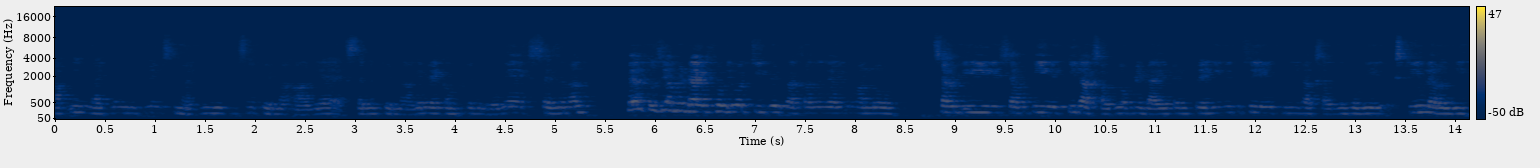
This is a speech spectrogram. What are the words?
ਆਪਣੀ ਮਾਈਕਰੋ ਨਿਊਟ੍ਰੀਐਂਟਸ ਮਾਈਕਰੋ ਨਿਊਟ੍ਰੀਐਂਟਸ ਨਾਲ ਖੇਡਣਾ ਆ ਗਿਆ ਐਕਸਰਸਾਈਜ਼ ਨਾਲ ਖੇਡਣਾ ਆ ਗਿਆ ਮੈਂ ਕੰਫਰਟੇਬਲ ਹੋ ਗਿਆ ਐਕਸਰਸਾਈਜ਼ ਦੇ ਨਾਲ ਫਿਰ ਤੁਸੀਂ ਆਪਣੀ ਡਾਈਟ ਥੋੜੀ ਬਹੁਤ ਚੀਟ ਕਰ ਸਕਦੇ ਹੋ ਜਿਵੇਂ ਕਿ ਮੰਨ ਲਓ 70 70 80 ਰੱਖ ਸਕਦੇ ਹੋ ਆਪਣੀ ਡਾਈਟ ਐਂਡ ਟ੍ਰੇਨਿੰਗ ਵੀ ਤੁਸੀਂ ਆਪਣੀ ਰੱਖ ਸਕਦੇ ਹੋ ਥੋੜੀ ਐਕਸਟ੍ਰੀਮ ਲੈਵਲ ਦੀ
